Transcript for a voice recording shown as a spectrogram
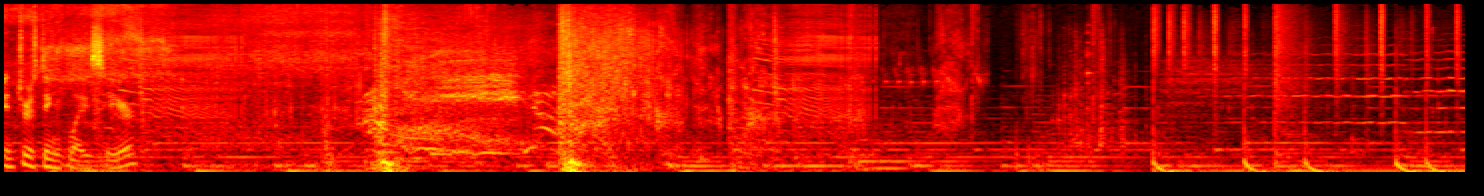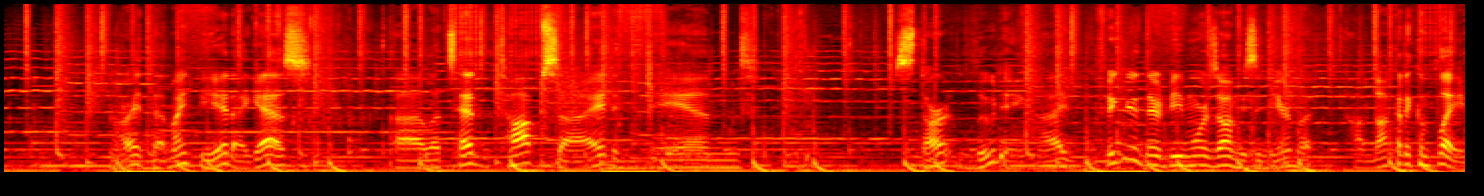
interesting place here. Alright, that might be it, I guess. Uh, let's head topside and start looting. I figured there'd be more zombies in here, but I'm not going to complain.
